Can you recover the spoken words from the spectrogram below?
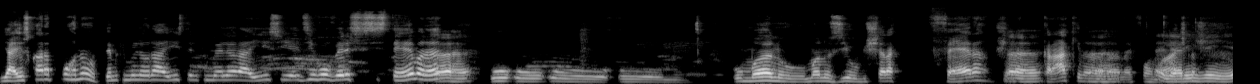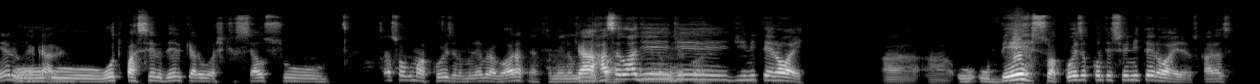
E aí os caras, porra, não, temos que melhorar isso, temos que melhorar isso, e aí desenvolver esse sistema, né? Aham. O, o, o, o, o Mano, o Manuzil, o bicho era fera, o bicho era É. craque na, É. na, na Ele era informática. engenheiro, o, né, cara? o outro parceiro dele, que era o, acho que o Celso. Celso alguma coisa, não me lembro agora. É, Que a raça lá de, de, de Niterói. A, a- o, o berço, a coisa aconteceu em Niterói, né? Os caras,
